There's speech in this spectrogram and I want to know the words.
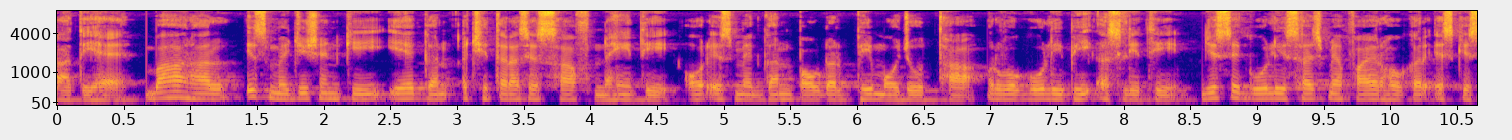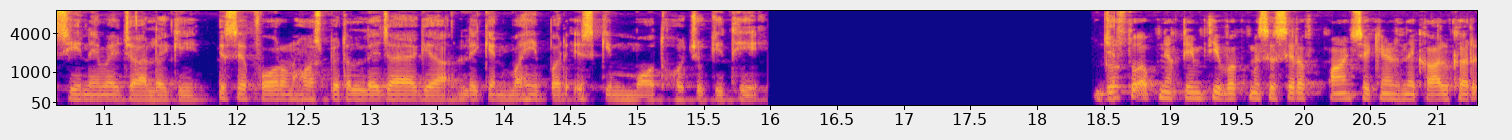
आती है। बहरहाल, इस म्यूजिशियन की ये गन अच्छी तरह से साफ़ नहीं थी और इसमें गन पाउडर भी मौजूद था और वो गोली भी असली थी, जिससे गोली सच में फायर होकर इसके सीने में जा लगी। इसे फ़ौरन हॉस्पिटल ले जाया गया, लेकिन वहीं पर इसकी मौत हो चुकी थी। दोस्तों, अपने कीमती वक्त में से सिर्फ़ पाँच सेकेंड निकाल कर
